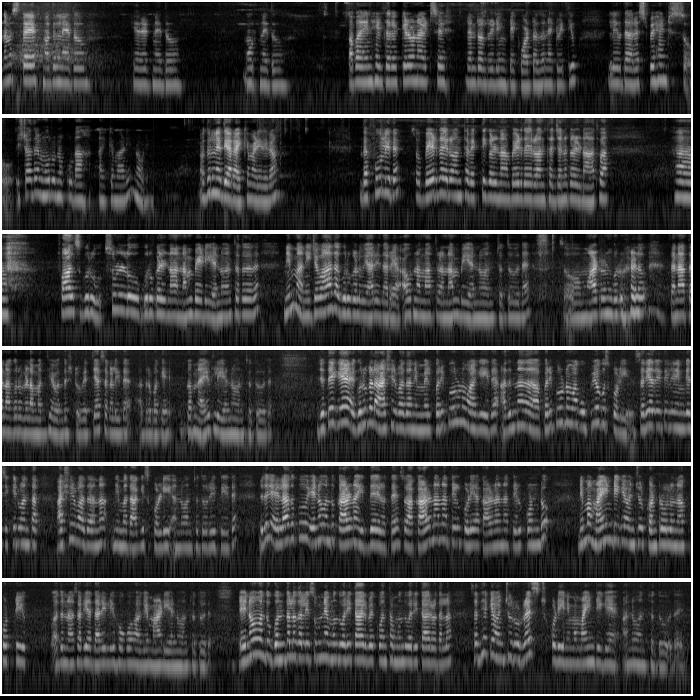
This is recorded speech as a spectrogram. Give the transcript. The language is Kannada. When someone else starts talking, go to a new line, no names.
ನಮಸ್ತೆ. ಮೊದಲನೇದು, ಎರಡನೇದು, ಮೂರನೇದು. ಪಾಪ ಏನು ಹೇಳ್ತಾರೆ ಕೇಳೋಣ. It's a general reading take water the net with you leave the rest behind so ಇಷ್ಟಾದರೆ ಮೂರನ್ನು ಕೂಡ ಆಯ್ಕೆ ಮಾಡಿ ನೋಡಿ. ಮೊದಲನೇದು ಯಾರು ಆಯ್ಕೆ ಮಾಡಿದ್ದೀರಾ? ದ ಫೂಲ್ ಇದೆ. ಸೊ ಬೇಡದೇ ಇರೋವಂಥ ವ್ಯಕ್ತಿಗಳನ್ನ, ಬೇಡದೇ ಇರೋವಂಥ ಜನಗಳನ್ನ ಅಥವಾ ಫಾಲ್ಸ್ ಗುರು, ಸುಳ್ಳು ಗುರುಗಳನ್ನ ನಂಬೇಡಿ ಅನ್ನುವಂಥದ್ದು ನಿಮ್ಮ ನಿಜವಾದ ಗುರುಗಳು ಯಾರಿದ್ದಾರೆ ಅವ್ರನ್ನ ಮಾತ್ರ ನಂಬಿ ಅನ್ನುವಂಥದ್ದು ಇದೆ ಸೊ ಮಾಡ್ರನ್ ಗುರುಗಳು, ಸನಾತನ ಗುರುಗಳ ಮಧ್ಯೆ ಒಂದಷ್ಟು ವ್ಯತ್ಯಾಸಗಳಿದೆ. ಅದ್ರ ಬಗ್ಗೆ ಗಮನ ಇರಲಿ ಅನ್ನುವಂಥದ್ದು ಇದೆ ಜೊತೆಗೆ ಗುರುಗಳ ಆಶೀರ್ವಾದ ನಿಮ್ಮ ಮೇಲೆ ಪರಿಪೂರ್ಣವಾಗಿ ಇದೆ. ಅದನ್ನು ಪರಿಪೂರ್ಣವಾಗಿ ಉಪಯೋಗಿಸ್ಕೊಳ್ಳಿ. ಸರಿಯಾದ ರೀತಿಯಲ್ಲಿ ನಿಮಗೆ ಸಿಕ್ಕಿರುವಂಥ ಆಶೀರ್ವಾದನ ನಿಮ್ಮದಾಗಿಸ್ಕೊಳ್ಳಿ ಅನ್ನುವಂಥದ್ದು ರೀತಿ ಇದೆ. ಜೊತೆಗೆ ಎಲ್ಲದಕ್ಕೂ ಏನೋ ಒಂದು ಕಾರಣ ಇದ್ದೇ ಇರುತ್ತೆ. ಸೊ ಆ ಕಾರಣನ ತಿಳ್ಕೊಳ್ಳಿ. ಆ ಕಾರಣನ ತಿಳ್ಕೊಂಡು ನಿಮ್ಮ ಮೈಂಡಿಗೆ ಒಂಚೂರು ಕಂಟ್ರೋಲನ್ನ ಕೊಟ್ಟು ಅದನ್ನು ಸರಿಯಾದ ದಾರಿಲಿ ಹೋಗೋ ಹಾಗೆ ಮಾಡಿ ಅನ್ನುವಂಥದ್ದು ಇದೆ. ಏನೋ ಒಂದು ಗೊಂದಲದಲ್ಲಿ ಸುಮ್ಮನೆ ಮುಂದುವರಿತಾ ಇರಬೇಕು ಅಂತ ಮುಂದುವರಿತಾ ಇರೋದಲ್ಲ, ಸದ್ಯಕ್ಕೆ ಒಂಚೂರು ರೆಸ್ಟ್ ಕೊಡಿ ನಿಮ್ಮ ಮೈಂಡಿಗೆ ಅನ್ನುವಂಥದ್ದು ಇದೆ.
